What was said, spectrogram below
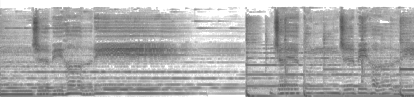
कुञ्ज बिहारी। जय कुञ्ज बिहारी।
